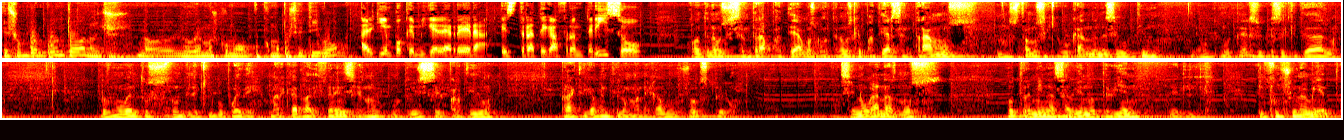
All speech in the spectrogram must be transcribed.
Es un buen punto, nos, no, lo vemos como, como positivo. Al tiempo que Miguel Herrera, estratega fronterizo, cuando tenemos que centrar, pateamos. Cuando tenemos que patear, centramos. Nos estamos equivocando en ese último, el último tercio, que es el que te da lo, los momentos donde el equipo puede marcar la diferencia, ¿no? Como tú dices, el partido prácticamente lo manejamos nosotros, pero si no ganas, nos, no terminas sabiéndote bien el, el funcionamiento.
